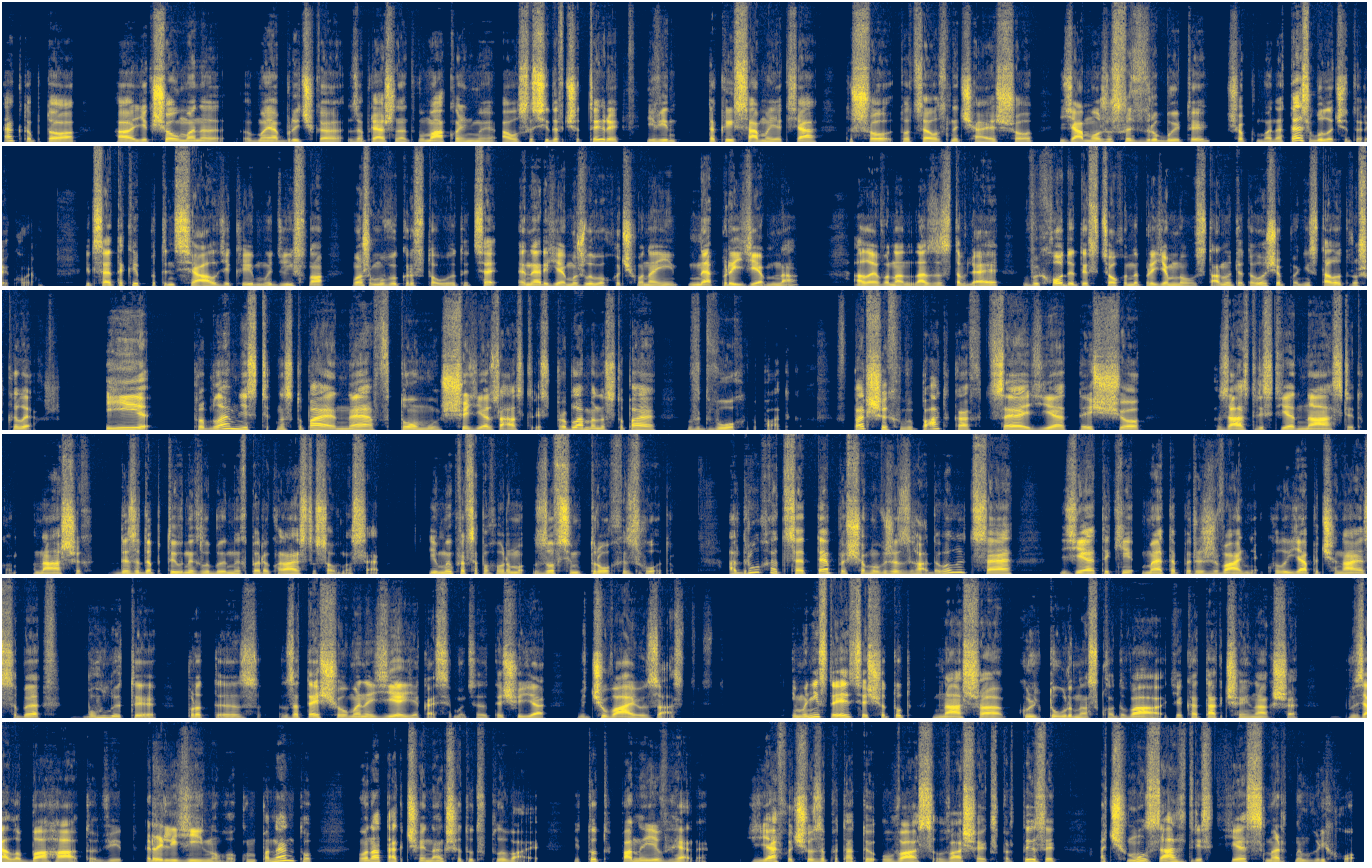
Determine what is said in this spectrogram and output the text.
Так? Тобто, якщо у мене моя бричка запряжена двома коньми, а у сусіда в чотири, і він такий самий, як я, то що то це означає, що я можу щось зробити, щоб у мене теж було чотири коні. І це такий потенціал, який ми дійсно можемо використовувати. Це енергія, можливо, хоч вона і неприємна, але вона нас заставляє виходити з цього неприємного стану для того, щоб мені стало трошки легше. І проблемність наступає не в тому, що є заздрість. Проблема наступає в двох випадках. В перших випадках це є те, що заздрість є наслідком наших дезадаптивних глибинних переконань стосовно себе. І ми про це поговоримо зовсім трохи згодом. А друга це те, про що ми вже згадували, це є такі метапереживання, коли я починаю себе булити про те, за те, що у мене є якась емоція, за те, що я відчуваю заздрість. І мені здається, що тут наша культурна складова, яка так чи інакше взяла багато від релігійного компоненту, вона так чи інакше тут впливає. І тут, пане Євгене, я хочу запитати у вас, вашої експертизи, а чому заздрість є смертним гріхом?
